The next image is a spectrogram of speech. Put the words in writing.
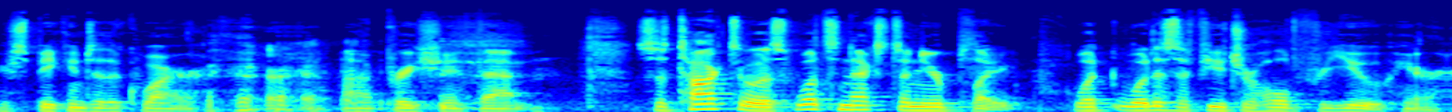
You're speaking to the choir. I appreciate that. So, talk to us. What's next on your plate? What What does the future hold for you here?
